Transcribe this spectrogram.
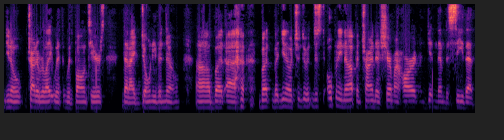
you know try to relate with with volunteers that I don't even know. Uh, but uh, but but you know just opening up and trying to share my heart and getting them to see that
